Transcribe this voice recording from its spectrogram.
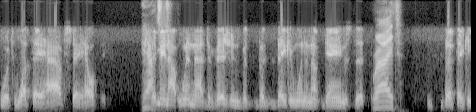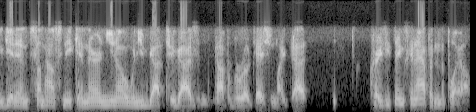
with what they have stay healthy. Yeah, they may not win that division, but but they can win enough games that Right. that they can get in somehow sneak in there. And you know, when you've got two guys in the top of a rotation like that, crazy things can happen in the playoffs.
